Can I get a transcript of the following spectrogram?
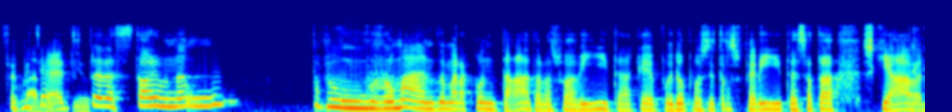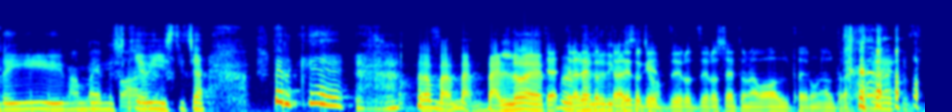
Cioè, parla c'è più. tutta la storia, una- un, proprio un romanzo, mi ha raccontato la sua vita, che poi dopo si è trasferita, è stata schiava dei, palle. schiavisti, cioè, perché? Vabbè, beh, bello è, Te, te proprio l'ha detto, di te l'ha detto gioco. che 007 una volta era un'altra cosa.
